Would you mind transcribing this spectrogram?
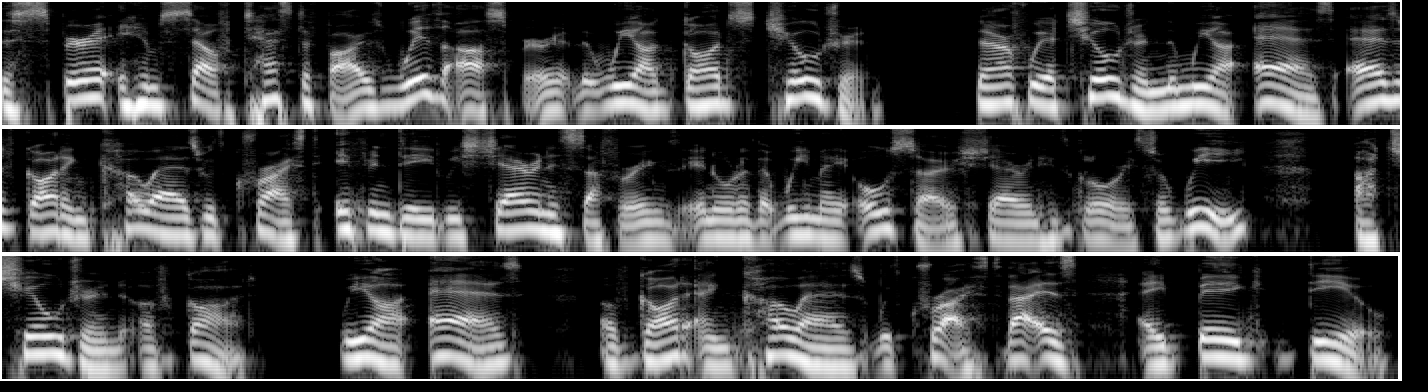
The Spirit Himself testifies with our spirit that we are God's children. Now, if we are children, then we are heirs, heirs of God and co heirs with Christ, if indeed we share in his sufferings, in order that we may also share in his glory. So we are children of God. We are heirs of God and co heirs with Christ. That is a big deal.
